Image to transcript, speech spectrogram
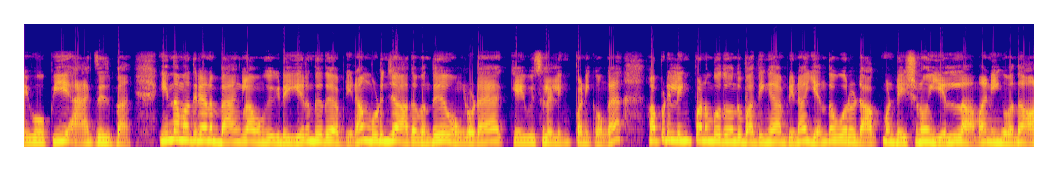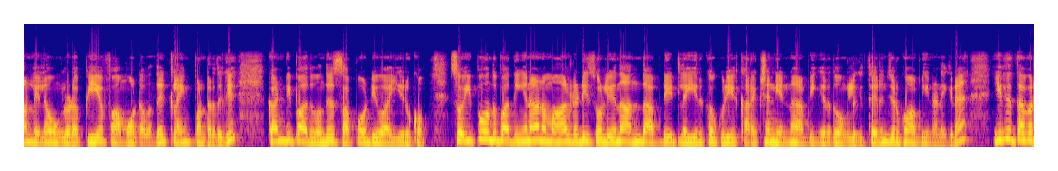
IOB axis bank இந்த மாதிரியான பேங்க்லாம் உங்ககிட்ட இருந்தது அப்படின்னா முடிஞ்சால் அதை வந்து உங்களோட கேவிஸில் லிங்க் பண்ணிக்கோங்க. அப்படி லிங்க் பண்ணும்போது வந்து பார்த்தீங்க அப்படின்னா எந்த ஒரு டாக்குமெண்டேஷனும் இல்லாமல் நீங்கள் வந்து ஆன்லைனில் உங்களோட பிஎஃப் அமௌண்ட்டை வந்து கிளைம் பண்ணுறதுக்கு கண்டிப்பாக அது வந்து சப்போர்ட்டிவாக இருக்கும். ஸோ இப்போ வந்து பார்த்தீங்கன்னா நம்ம ஆல்ரெடி சொல்லியிருந்தால் அந்த அப்டேட்டில் இருக்கக்கூடிய கரெக்ஷன் என்ன அப்படிங்கிறது உங்களுக்கு தெரிஞ்சிருக்கும் அப்படின்னு நினைக்கிறேன். இது தவிர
